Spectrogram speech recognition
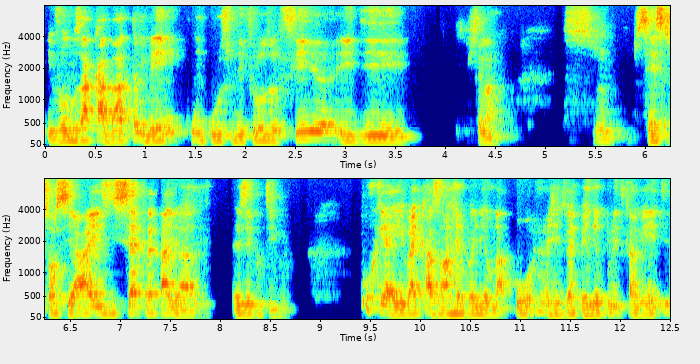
e vamos acabar também com o curso de filosofia e de, sei lá, ciências sociais e secretariado executivo. Porque aí vai casar uma rebelião da porra, a gente vai perder politicamente,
